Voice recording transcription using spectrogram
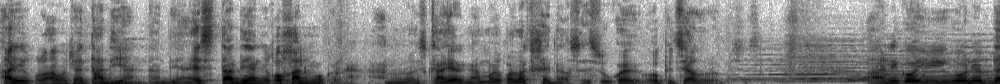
აი ამოჩა დადიან დადიან. ეს დადიან იყო ხან მოკრა ანუ ეს კაიერ გამოიყოლა ხედავს ეს უკვე ოფიციალურობის ეს. ანიკო იგონებდა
